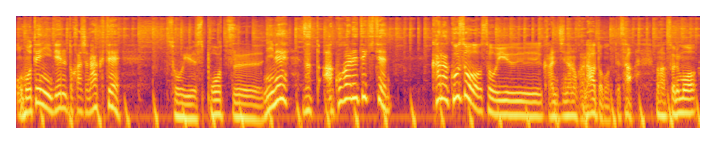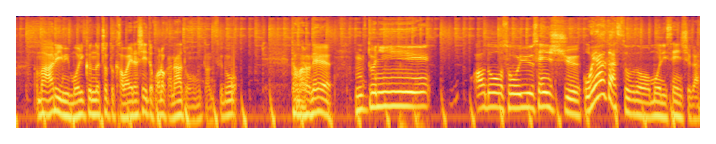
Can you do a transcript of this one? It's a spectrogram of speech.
表に出るとかじゃなくてそういうスポーツにねずっと憧れてきてからこそそういう感じなのかなと思って。さまあそれもまあある意味森くんのちょっと可愛らしいところかなと思ったんですけど。だからね本当にあのそういう選手親がその森選手が好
